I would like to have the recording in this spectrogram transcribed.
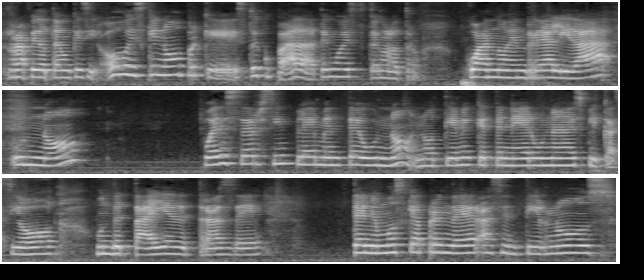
rápido tengo que decir, oh, es que no, porque estoy ocupada, tengo esto, tengo lo otro. Cuando en realidad un no puede ser simplemente un no, no tiene que tener una explicación, un detalle detrás de tenemos que aprender a sentirnos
